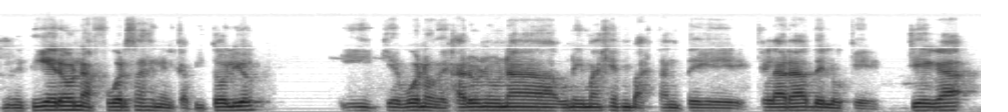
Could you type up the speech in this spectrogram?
metieron a fuerzas en el Capitolio y que, bueno, dejaron una, imagen bastante clara de lo que llega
